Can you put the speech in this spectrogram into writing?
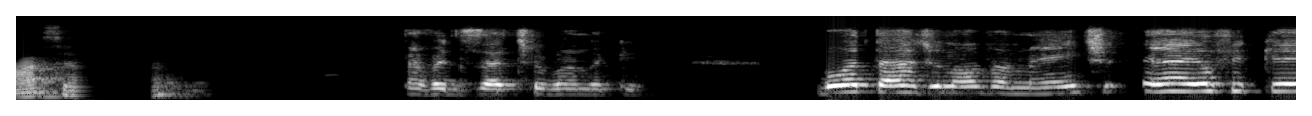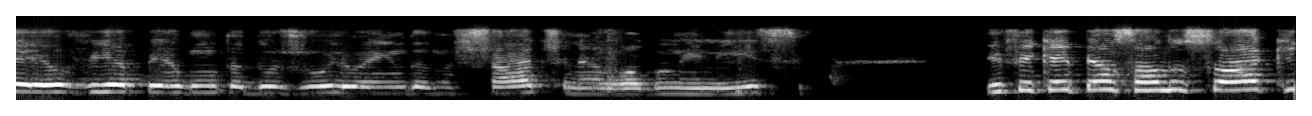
Márcia? Estava desativando aqui. Boa tarde novamente. É, eu fiquei, eu vi a pergunta do Júlio ainda no chat, né, logo no início, e fiquei pensando só que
